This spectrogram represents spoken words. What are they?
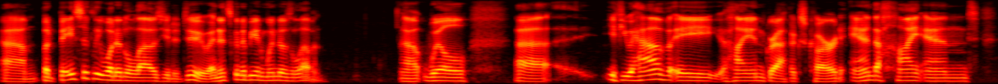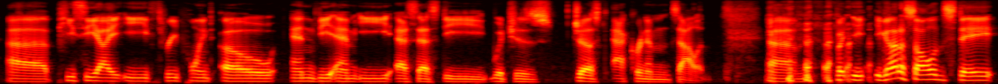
Um, but basically, what it allows you to do, and it's going to be in Windows 11, uh, will uh, if you have a high end graphics card and a high end uh, PCIe 3.0 NVMe SSD, which is just acronym salad, um, but you, you, got a solid state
